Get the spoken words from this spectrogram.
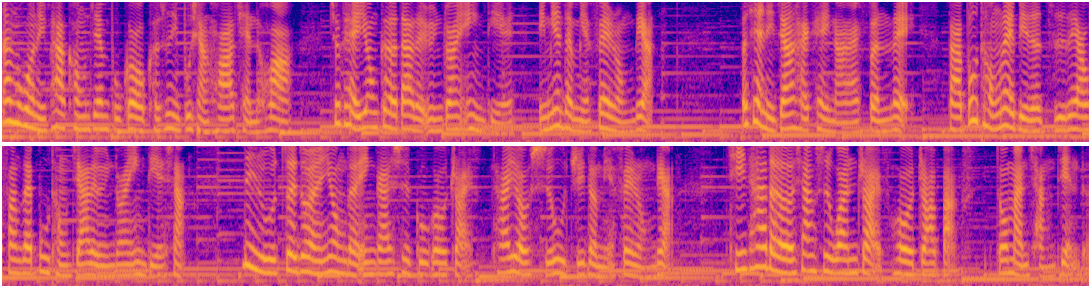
那如果你怕空间不够，可是你不想花钱的话，就可以用各大的云端硬碟里面的免费容量，而且你这样还可以拿来分类，把不同类别的资料放在不同家的云端硬碟上。例如，最多人用的应该是 Google Drive，它有十五 G 的免费容量。其他的像是 OneDrive 或 Dropbox 都蛮常见的。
